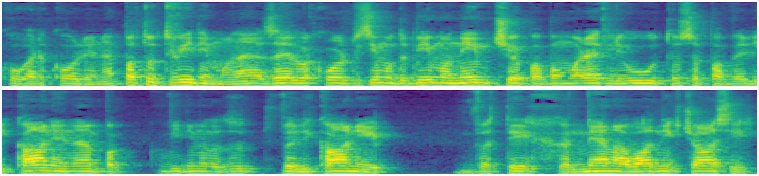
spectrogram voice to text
kogarkoli. Ne? Pa tudi vidimo, ne? zdaj lahko recimo, dobimo Nemčijo, pa bomo rekli, da to so pa velikani, ne? ampak vidimo, da tudi velikani v teh nenavadnih časih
